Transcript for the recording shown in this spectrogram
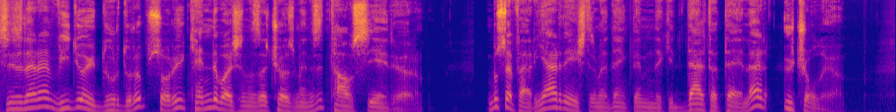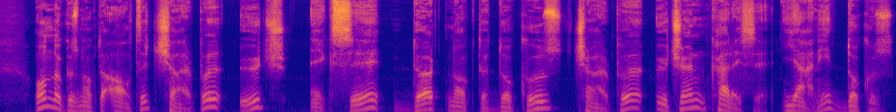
Sizlere videoyu durdurup soruyu kendi başınıza çözmenizi tavsiye ediyorum. Bu sefer yer değiştirme denklemindeki delta t'ler 3 oluyor. 19.6 çarpı 3 eksi 4.9 çarpı 3'ün karesi, yani 9.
